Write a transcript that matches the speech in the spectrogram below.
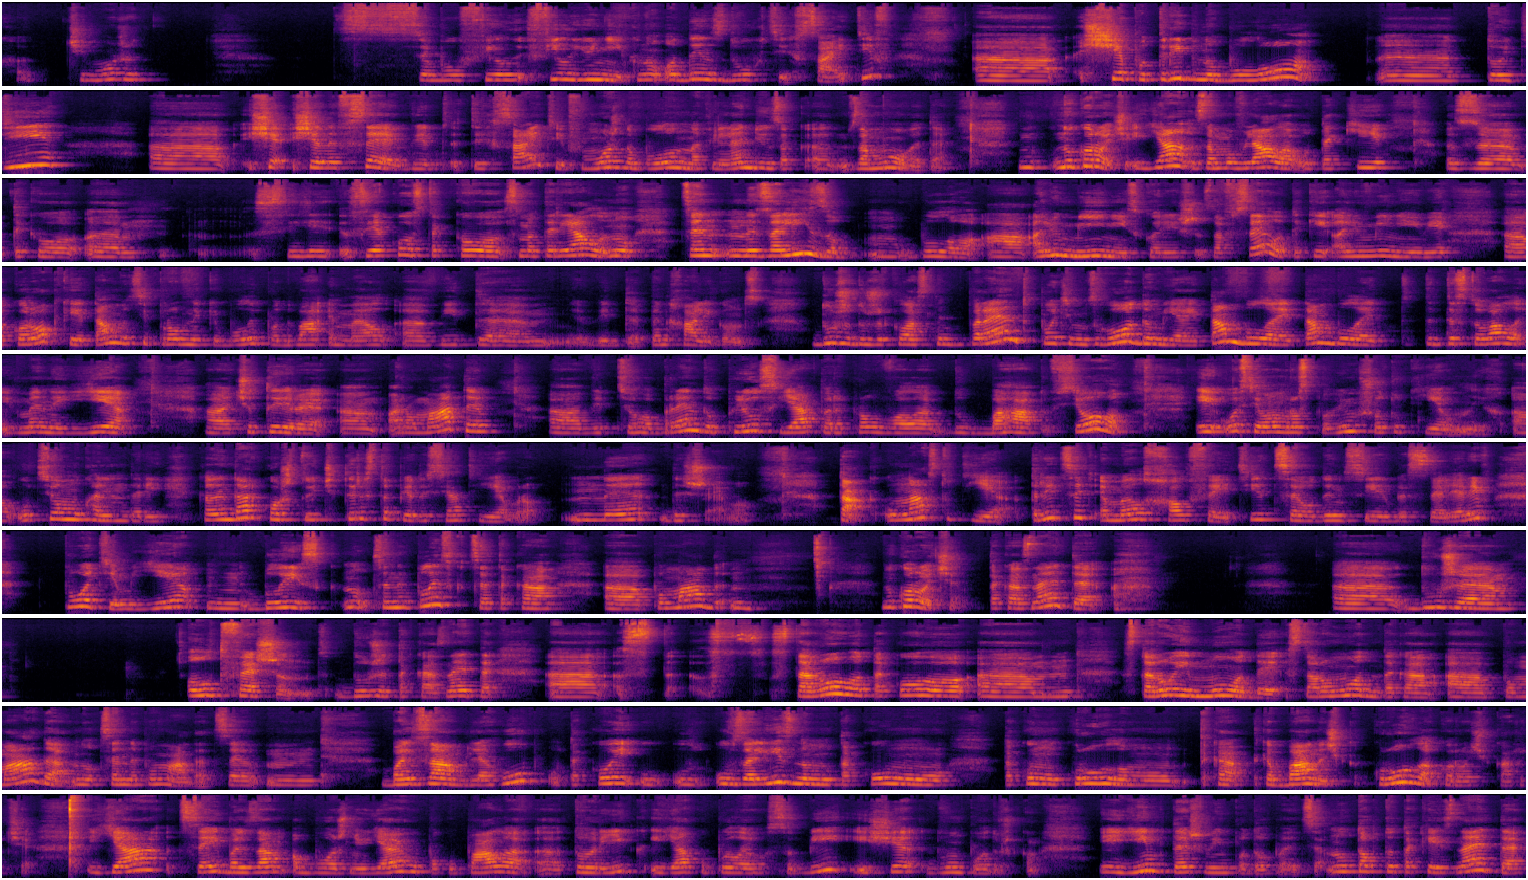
Чи може це був Feel, Unique, ну, один з двох цих сайтів. Е, Ще потрібно було е, тоді. Е, ще, ще не все від тих сайтів можна було на Фінляндію замовити. Ну, коротше, я замовляла отакі з такого. З, якогось такого з матеріалу, ну, це не залізо було, а алюміній, скоріше за все, отакі алюмінієві е, коробки, там оці пробники були по 2 ml е, від, е, від Penhaligons. Дуже-дуже класний бренд. Потім згодом я і там була, і там була, і тестувала, і в мене є е, чотири е, аромати від цього бренду. Плюс я перепробувала ну, багато всього. І ось я вам розповім, що тут є у них. А, У цьому календарі. Календар коштує 450 євро. Не дешево. Так, у нас тут є 30 ml Халфеті, це один з їх бестселерів. Потім є блиск. Ну, це не блиск, це така е, помада. Ну, коротше, така, знаєте, е, дуже old-fashioned, дуже така, знаєте, е, старого такого. ем, Старої моди, старомодна така помада, ну це не помада, це бальзам для губ у, такої, у, у залізному такому, такому круглому, така, така баночка кругла, коротше кажучи. Я цей бальзам обожнюю. Я його покупала е, торік, і я купила його собі і ще двом подружкам. І їм теж він подобається. Ну, тобто, такий, знаєте,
